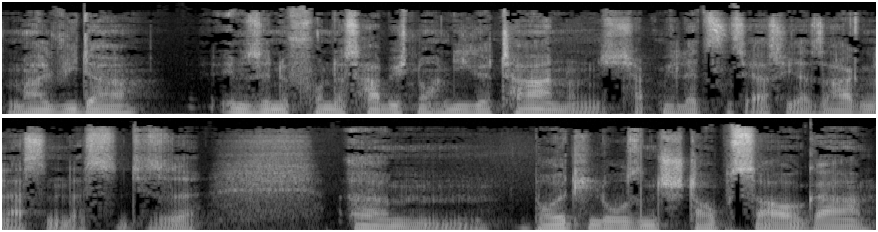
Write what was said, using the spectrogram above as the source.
mal wieder im Sinne von, das habe ich noch nie getan. Und ich habe mir letztens erst wieder sagen lassen, dass diese ähm, beutellosen Staubsauger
